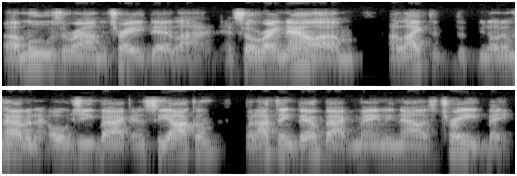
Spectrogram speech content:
uh, moves around the trade deadline. And so right now, um, I like the, the, you know them having OG back and Siakam, but I think they're back mainly now as trade bait.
